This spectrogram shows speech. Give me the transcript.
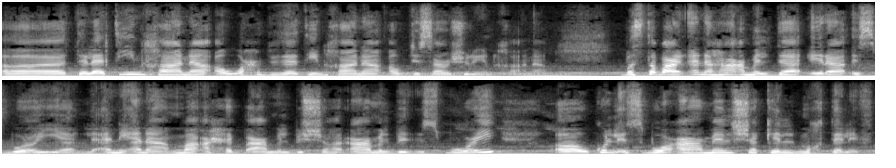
30 خانة أو 31 خانة أو 29 خانة. بس طبعا أنا هعمل دائرة أسبوعية لأني أنا ما أحب أعمل بالشهر أعمل بالأسبوعي آه، وكل أسبوع أعمل شكل مختلف.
